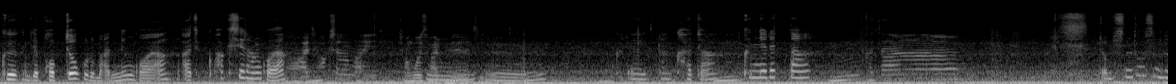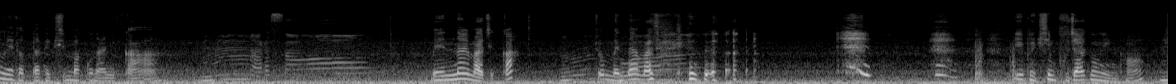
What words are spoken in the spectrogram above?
그게 근데 법적으로 맞는 거야? 아직 확실한 거야? 아, 아직 확실한 거 아니지. 정부에서 발표해야지. 음, 그래 일단 가자. 음. 큰일 했다. 음, 가자. 좀 신동신동해졌다 백신 맞고 나니까. 음, 알았어. 맨날 맞을까? 음, 좀 맨날 좋아. 맞아야겠네. 이 백신 부작용인가? 음.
